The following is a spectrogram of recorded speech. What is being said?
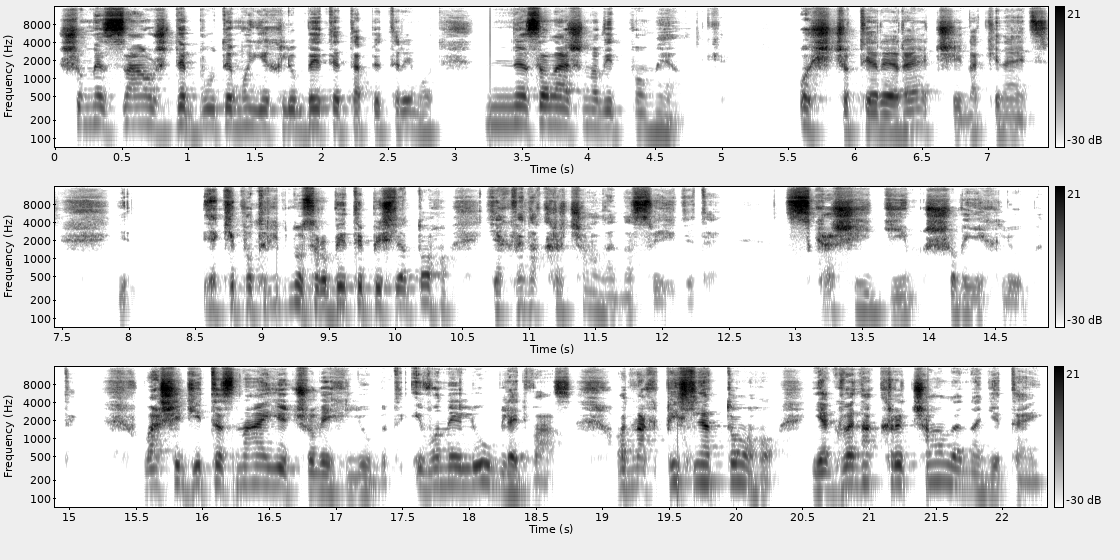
що ми завжди будемо їх любити та підтримувати, незалежно від помилки. Ось чотири речі на кінець, які потрібно зробити після того, як ви накричали на своїх дітей. Скажіть їм, що ви їх любите. Ваші діти знають, що ви їх любите, і вони люблять вас. Однак після того, як ви накричали на дітей,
